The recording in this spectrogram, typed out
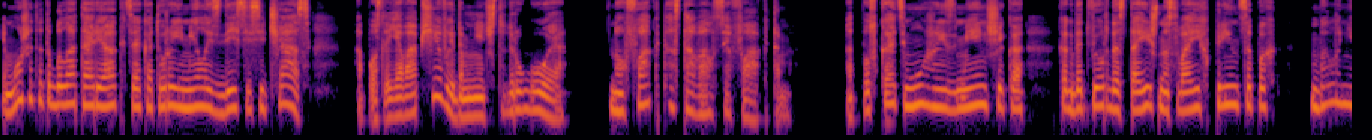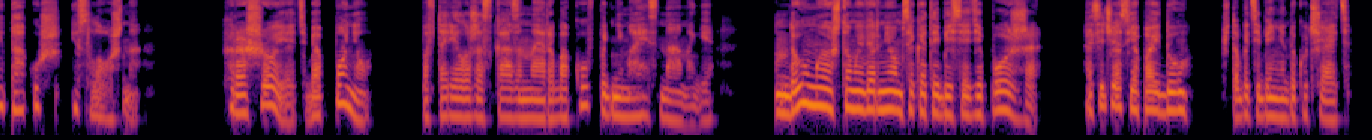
И может, это была та реакция, которая имелась здесь и сейчас, а после я вообще выдам нечто другое. Но факт оставался фактом. Отпускать мужа-изменщика, когда твердо стоишь на своих принципах, было не так уж и сложно. «Хорошо, я тебя понял», — повторил уже сказанное Рыбаков, поднимаясь на ноги. «Думаю, что мы вернемся к этой беседе позже, а сейчас я пойду, чтобы тебе не докучать».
